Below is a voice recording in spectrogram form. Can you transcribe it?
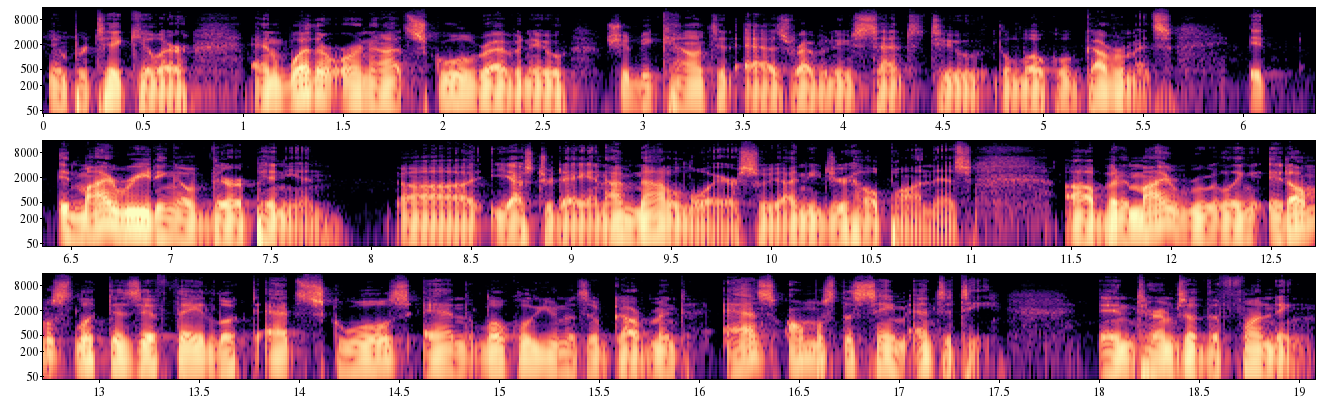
in particular and whether or not school revenue should be counted as revenue sent to the local governments. It, in my reading of their opinion, uh, yesterday, and I'm not a lawyer, so I need your help on this. Uh, but in my ruling, it almost looked as if they looked at schools and local units of government as almost the same entity in terms of the funding.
